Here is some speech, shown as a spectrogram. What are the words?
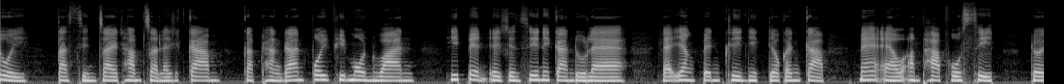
ตุย ตัดสินใจทำศัลยกรรม กับทางด้านปุ้ยพิมลวัน ที่เป็นเอเจนซี่ในการดูแล และยังเป็นคลินิกเดียวกันกับแม่แอลอัมพาโพสิตโดย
